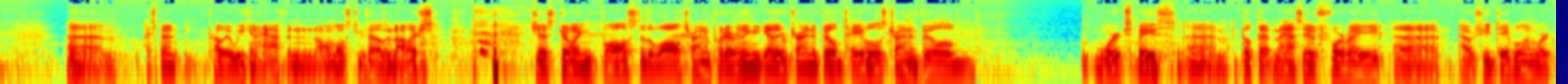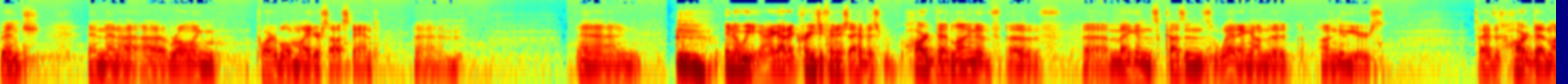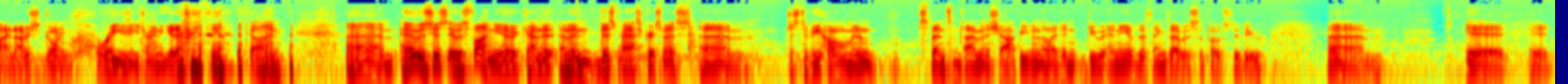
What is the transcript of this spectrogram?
Um, I spent probably a week and a half and almost two thousand dollars just going balls to the wall, trying to put everything together, trying to build tables, trying to build workspace. Um, I built that massive four by eight uh, outfeed table and workbench, and then a, a rolling portable miter saw stand. Um, and in a week, I got it crazy finished. I had this hard deadline of of uh, Megan's cousin's wedding on the on New Year's, so I had this hard deadline. I was just going crazy trying to get everything done, um, and it was just it was fun, you know, kind of. And then this past Christmas, um, just to be home and spend some time in the shop, even though I didn't do any of the things I was supposed to do. Um, it it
